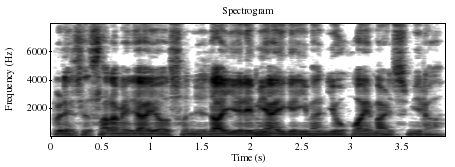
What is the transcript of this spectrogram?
블레셋 사람에 대하여 선지자 예레미야에게 임한 여호와의 말씀이라.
